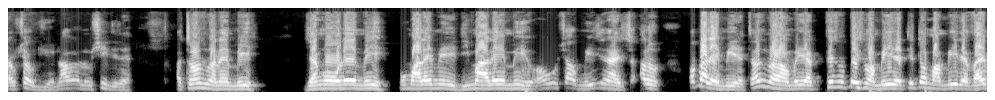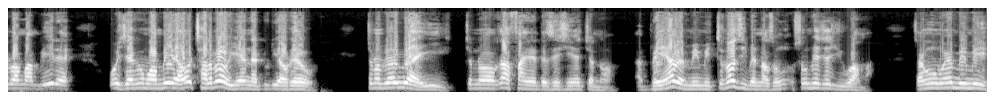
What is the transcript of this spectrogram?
တောက်လျှောက်ကြီးရနောက်အဲ့လိုရှိသေးတယ်အကျွန်တော်ကလည်းမေး ရန်ကုန်လည်းမေးဟိုမှာလည်းမေးဒီမှာလည်းမေးဟိုလျှောက်မေးနေတာအဲ့လိုပတ်ပတ်လည်းမေးတယ်ကျွန်တော်ကမေးတယ် Facebook page မှာမေးတယ် TikTok မှာမေးတယ် Viber မှာမေးတယ်ဟိုရန်ကုန်မှာမေးတယ်ဟိုခြာလဘက်ကိုရန်တယ်တူတယောက်တည်းကိုကျွန်တော်ပြောပြရည်ကျွန်တော်က final decision ကကျွန်တော်ဘယ်ရပဲမေးမေးကျွန်တော်စီပဲနောက်ဆုံးဆုံးဖြတ်ချက်ယူရမှာရန်ကုန်ပဲမေးမေး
